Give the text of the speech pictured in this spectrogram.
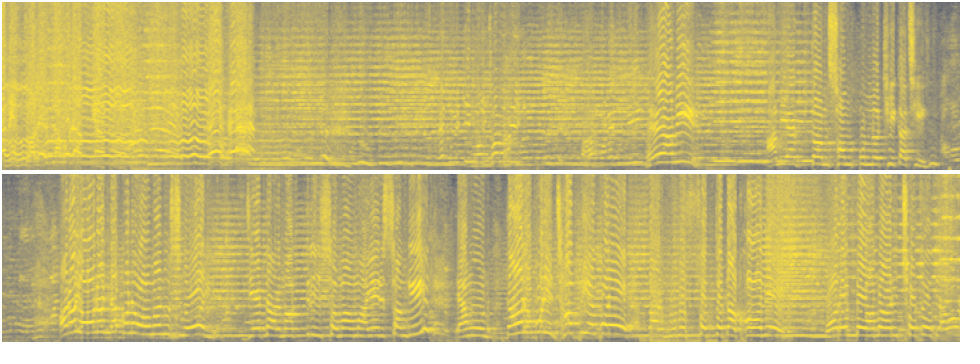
আমি চলে যাব আমি একদম সম্পূর্ণ ঠিক আছি। আর ওই অরণ্য কোনো অমানুষ নয় যে তার মাতৃসমা মায়ের সঙ্গে এমন তার উপরে ঝাঁপিয়ে পড়ে তার মনুষ্যত্বটা খাওয়াবে অরণ্য আমার ছোট দেওর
